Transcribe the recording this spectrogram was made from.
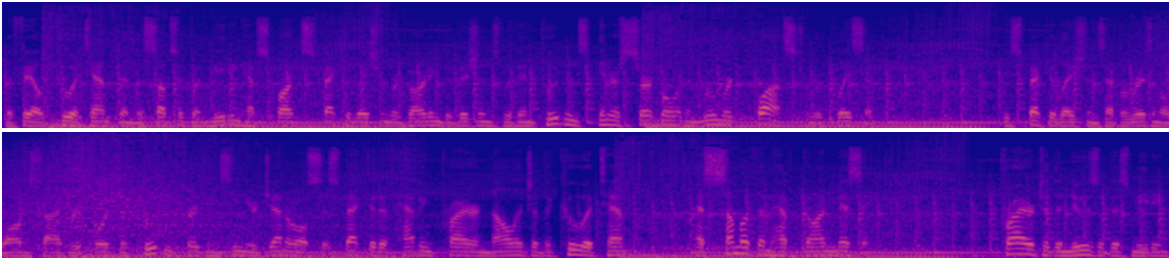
The failed coup attempt and the subsequent meeting have sparked speculation regarding divisions within Putin's inner circle and rumored plots to replace him. These speculations have arisen alongside reports of Putin purging senior generals suspected of having prior knowledge of the coup attempt, as some of them have gone missing. Prior to the news of this meeting,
